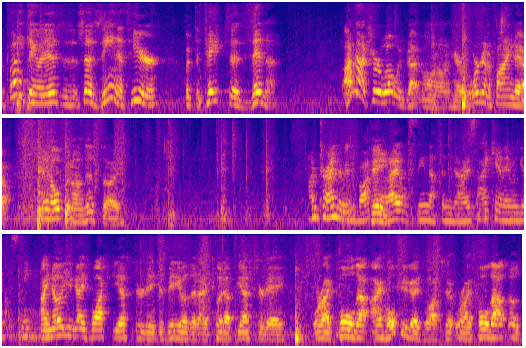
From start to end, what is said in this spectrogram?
The funny thing of it is, it says Zenith here, but the tape says Zena. I'm not sure what we've got going on here, but we're gonna find out. Then open on this side. I'm trying to read the box, Hey. but I don't see nothing, guys. I can't even get the sneak. I know you guys watched yesterday the video that I put up yesterday, where I pulled out. I hope you guys watched it, where I pulled out those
